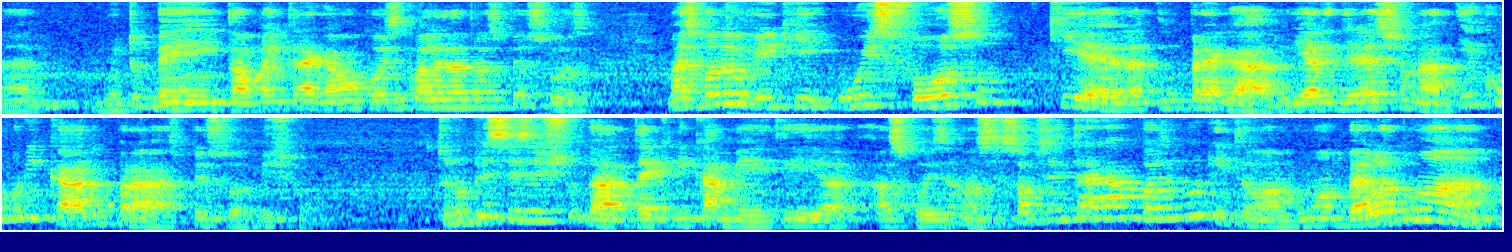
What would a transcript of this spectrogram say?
é, muito bem e tal para entregar uma coisa de qualidade para as pessoas Mas quando eu vi que o esforço que era empregado e era direcionado e comunicado para as pessoas, bicho, tu não precisa estudar tecnicamente as coisas não, você só precisa entregar uma coisa bonita, uma, uma bela de uma,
